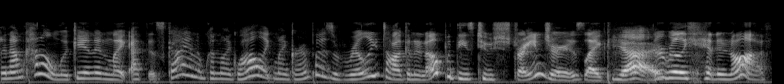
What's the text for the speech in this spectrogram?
And I'm kind of looking and like at this guy and I'm kind of like, wow, like my grandpa is really talking it up with these two strangers. Like Yeah. they're really hitting off.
